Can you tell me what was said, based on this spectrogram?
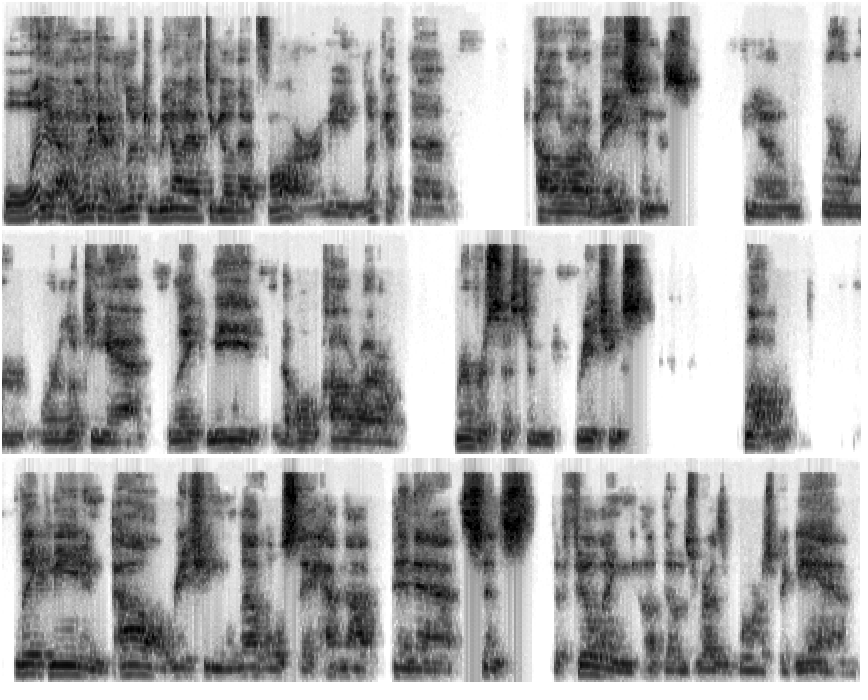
well, what? Yeah, look at look. We don't have to go that far. I mean, look at the Colorado Basin is you know where we're we're looking at Lake Mead, the whole Colorado River system reaching well, Lake Mead and Powell reaching levels they have not been at since the filling of those reservoirs began.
